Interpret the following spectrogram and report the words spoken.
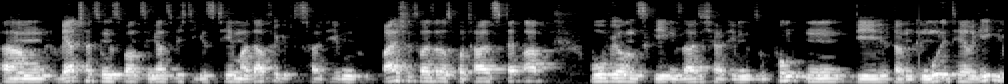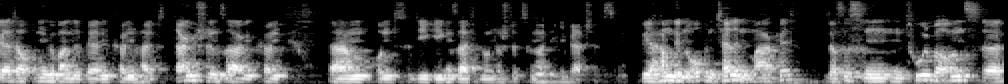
Ähm, Wertschätzung ist bei uns ein ganz wichtiges Thema. Dafür gibt es halt eben beispielsweise das Portal StepUp, wo wir uns gegenseitig halt eben mit so Punkten, die dann in monetäre Gegenwerte auch umgewandelt werden können, halt Dankeschön sagen können ähm, und die gegenseitige Unterstützung halt eben wertschätzen. Wir haben den Open Talent Market. Das ist ein, ein Tool bei uns, äh,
